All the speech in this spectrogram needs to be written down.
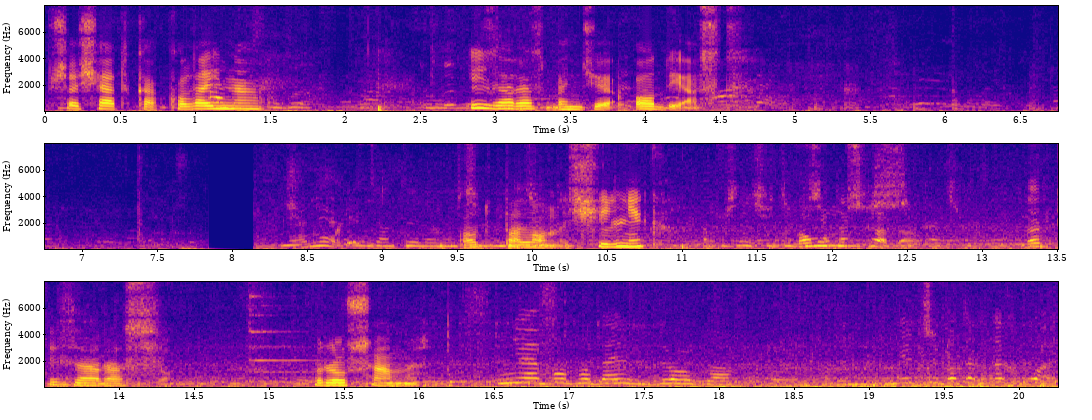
Przesiadka kolejna i zaraz będzie odjazd. Odpalony silnik i zaraz ruszamy. Nie, bo woda jest zdrowa. Nie trzeba tak nakładać.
